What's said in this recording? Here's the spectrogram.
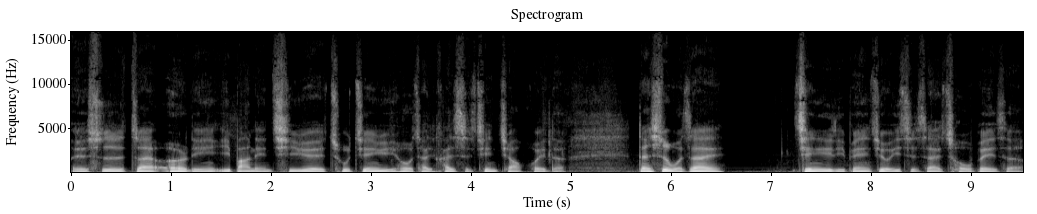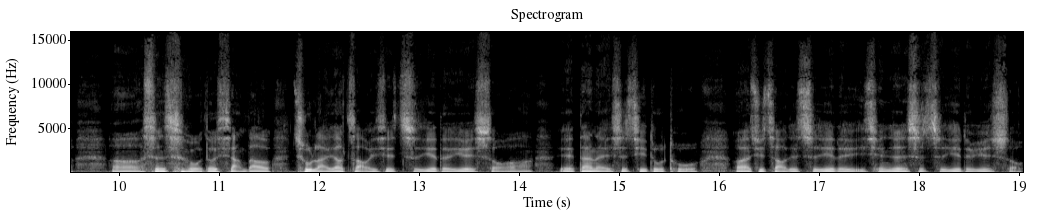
也是在二零一八年七月出监狱以后才开始进教会的。但是我在。监狱里边就一直在筹备着，呃，甚至我都想到出来要找一些职业的乐手啊，也当然也是基督徒，我要去找这职业的以前认识职业的乐手，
